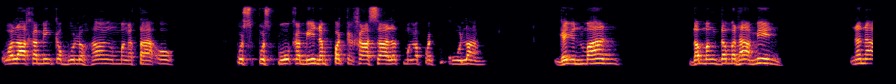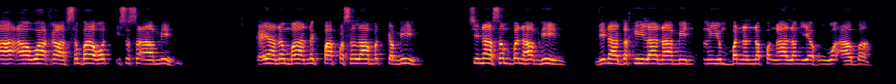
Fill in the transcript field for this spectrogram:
Wala kaming kabuluhang mga tao. Puspos po kami ng pagkakasal at mga pagkukulang. Gayunman, damang-dama namin na naaawa ka sa bawat isa sa amin. Kaya naman nagpapasalamat kami. Sinasamba namin dinadakila namin ang iyong banal na pangalang Yahuwa Aba.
